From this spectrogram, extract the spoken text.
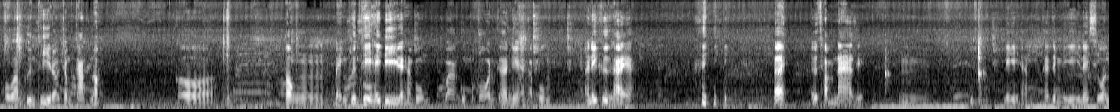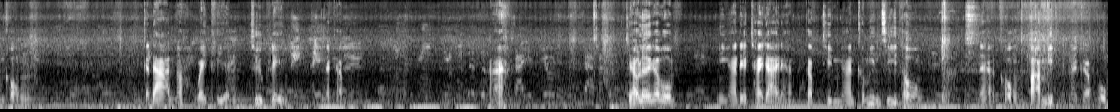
เพราะว่าพื้นที่เราจำกัดเนาะก็ต้องแบ่งพื้นที่ให้ดีนะครับผมวางอุปกรณ์ก็เนี่ยครับผม อันนี้คือใครอะ เฮ้ยเดี๋ยวทำหน้าสิอืมนี่ครับ ก็จะมีในส่วนของกระดานเนาะไว้เขียนชื่อเพลงนะครับอะแจ๋วเลยครับผม มีงานเรียกใช้ได้นะครับ กับทีมงานขมิ้นสีทองนะฮะของป่ามิตรนะครับผม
